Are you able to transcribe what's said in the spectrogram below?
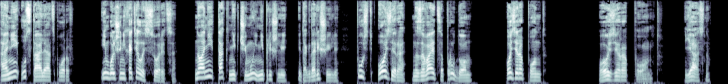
они устали от споров. Им больше не хотелось ссориться, но они так ни к чему и не пришли, и тогда решили, пусть озеро называется прудом. Озеро Понт. Озеро Понт. Ясно.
